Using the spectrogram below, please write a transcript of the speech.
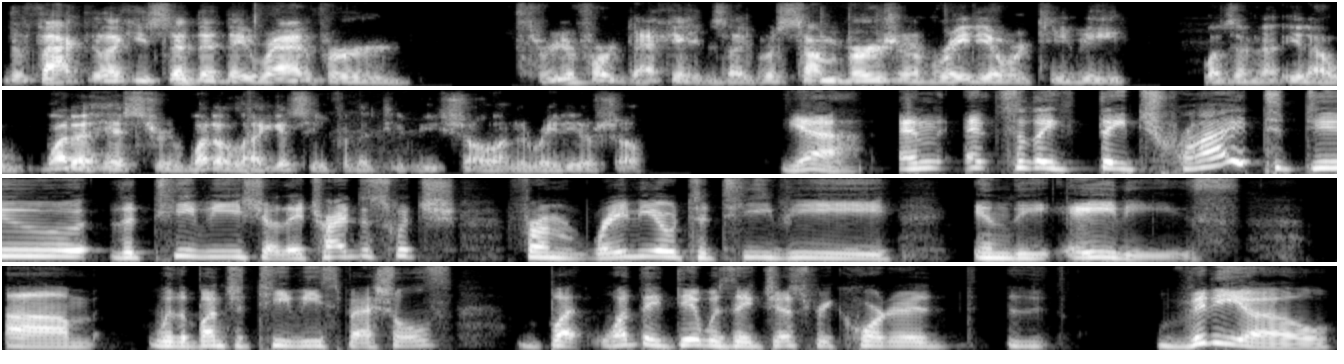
the fact like you said, that they ran for three or four decades, like with some version of radio or TV. Wasn't you know what a history, what a legacy for the TV show and the radio show. Yeah, and and so they they tried to do the TV show. They tried to switch from radio to TV in the '80s um, with a bunch of TV specials. But what they did was they just recorded video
